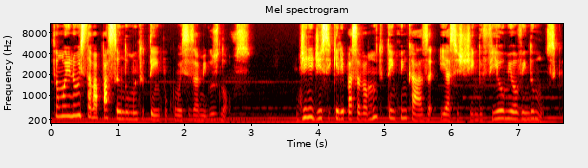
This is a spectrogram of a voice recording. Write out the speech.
então ele não estava passando muito tempo com esses amigos novos. Ginny disse que ele passava muito tempo em casa e assistindo filme e ouvindo música.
